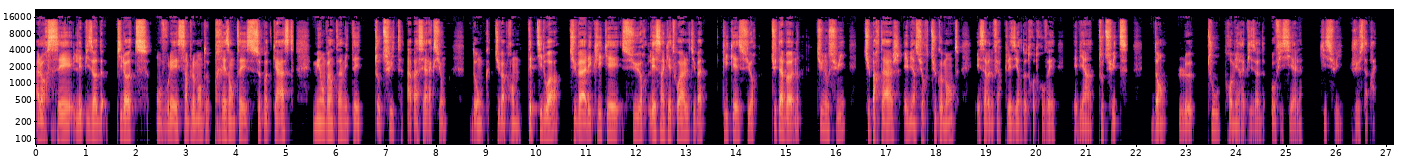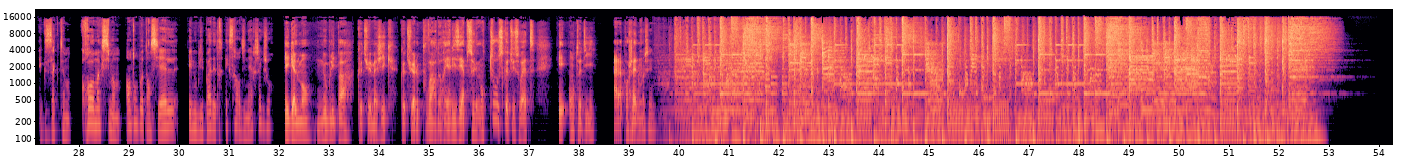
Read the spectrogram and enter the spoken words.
Alors c'est l'épisode pilote, on voulait simplement te présenter ce podcast, mais on va t'inviter tout de suite à passer à l'action. Donc tu vas prendre tes petits doigts, tu vas aller cliquer sur les 5 étoiles, tu vas cliquer sur tu t'abonnes, tu nous suis, tu partages et bien sûr tu commentes et ça va nous faire plaisir de te retrouver eh bien, tout de suite dans le tout premier épisode officiel qui suit juste après. Exactement. Crois au maximum en ton potentiel et n'oublie pas d'être extraordinaire chaque jour. Également, n'oublie pas que tu es magique, que tu as le pouvoir de réaliser absolument tout ce que tu souhaites et on te dit à la prochaine. À la prochaine.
